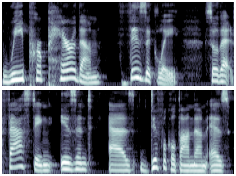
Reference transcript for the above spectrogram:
we prepare them physically so that fasting isn't as difficult on them as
